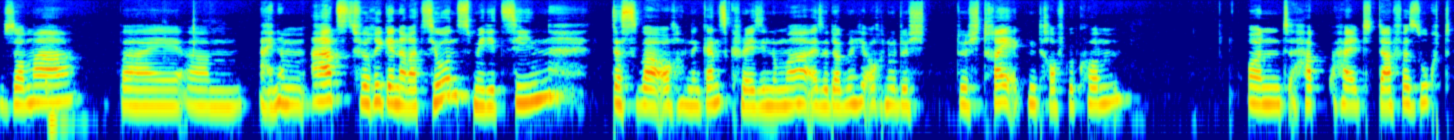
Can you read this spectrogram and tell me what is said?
Sommer bei ähm, einem Arzt für Regenerationsmedizin. Das war auch eine ganz crazy Nummer. Also da bin ich auch nur durch, durch Dreiecken drauf gekommen und habe halt da versucht,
